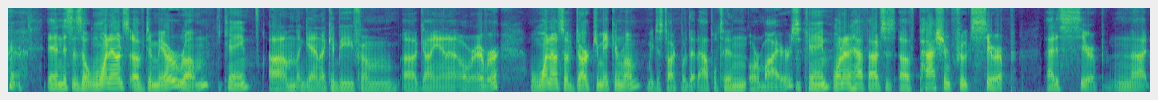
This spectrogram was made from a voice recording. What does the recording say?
and this is a one ounce of Demerara rum. okay. Um, again, that could be from uh, Guyana or wherever. One ounce of dark Jamaican rum. We just talked about that, Appleton or Myers. Okay. One and a half ounces of passion fruit syrup. That is syrup, not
